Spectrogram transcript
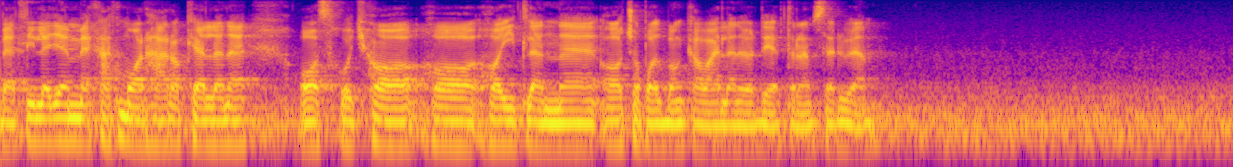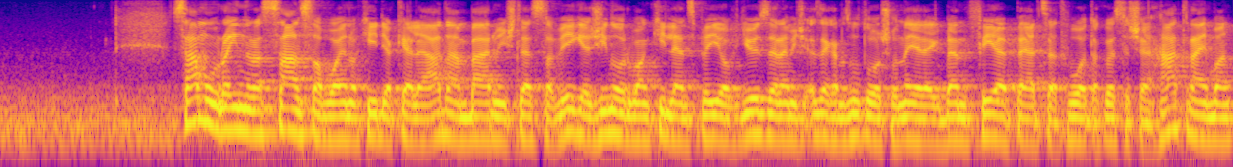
betli legyen, meg hát marhára kellene az, hogyha ha, ha itt lenne a csapatban Kawhi Leonard értelemszerűen. Számomra innen a Sansa bajnok írja kell Ádám, bármi is lesz a vége. Zsinórban 9 playoff győzelem, és ezeken az utolsó negyedekben fél percet voltak összesen hátrányban.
